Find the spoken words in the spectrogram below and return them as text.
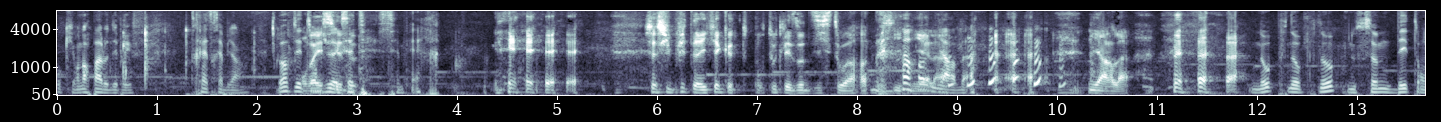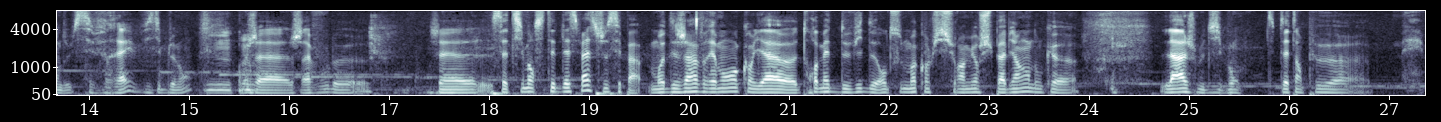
Ok, on en reparle au débrief. Très très bien. Bof détendu avec de- cette ASMR. Je suis plus terrifié que pour toutes les autres histoires. Oh. Niala. Nope, nope, nope. Nous sommes détendus. C'est vrai, visiblement. Mhm. J'avoue le. J'ai- Cette immensité de l'espace, je sais pas. Moi, déjà, vraiment, quand il y a 3 mètres de vide en dessous de moi, quand je suis sur un mur, je suis pas bien. Donc euh, là, je me dis, bon, c'est peut-être un peu. euh, mais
